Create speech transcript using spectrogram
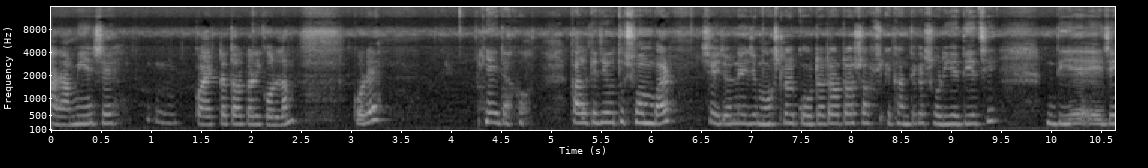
আর আমি এসে কয়েকটা তরকারি করলাম করে। এই দেখো, কালকে যেহেতু সোমবার, সেই জন্য এই যে মশলার কৌটাটা ওটা সব এখান থেকে সরিয়ে দিয়েছি। দিয়ে এই যে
